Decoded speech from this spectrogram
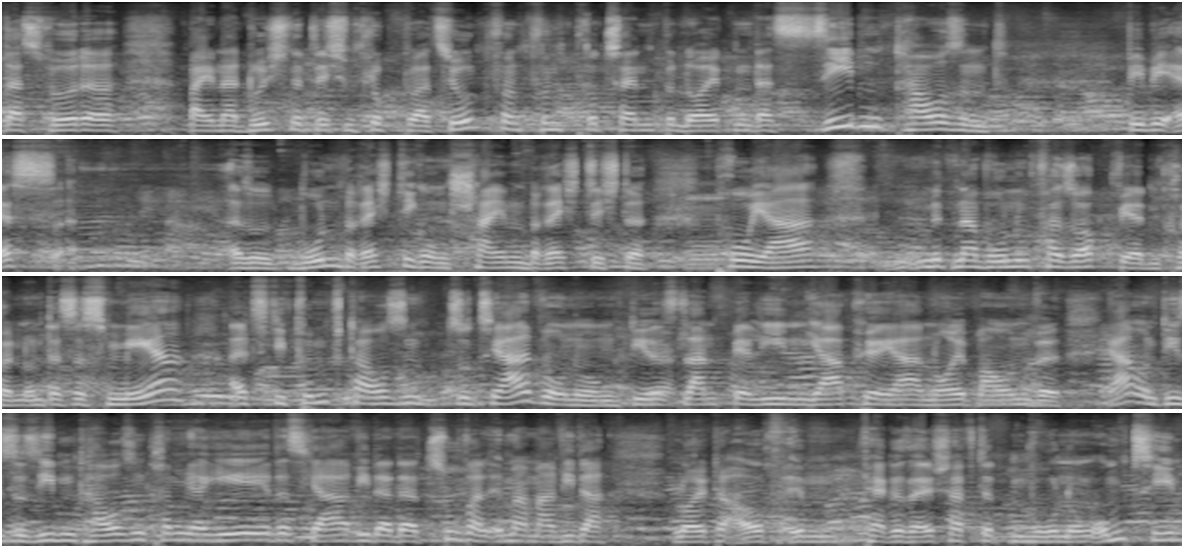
das würde bei einer durchschnittlichen Fluktuation von 5% bedeuten, dass 7000 BBS also Wohnberechtigungsscheinberechtigte pro Jahr mit einer Wohnung versorgt werden können. Und das ist mehr als die 5000 Sozialwohnungen, die das Land Berlin Jahr für Jahr neu bauen will. Ja, und diese 7000 kommen ja jedes Jahr wieder dazu, weil immer mal wieder Leute auch in vergesellschafteten Wohnungen umziehen.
